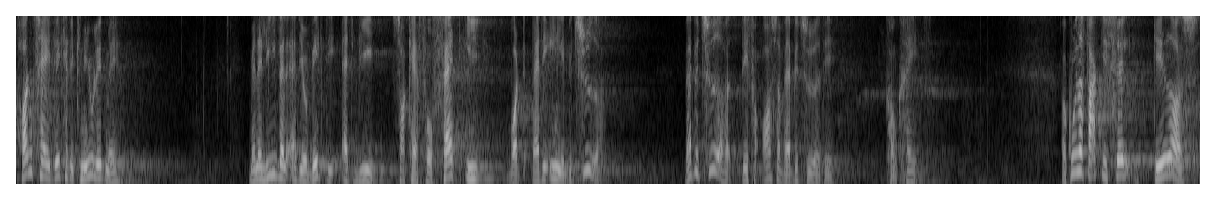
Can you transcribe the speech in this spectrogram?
håndtag, det kan det knive lidt med. Men alligevel er det jo vigtigt, at vi så kan få fat i, hvad det egentlig betyder. Hvad betyder det for os, og hvad betyder det konkret? Og Gud har faktisk selv givet os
